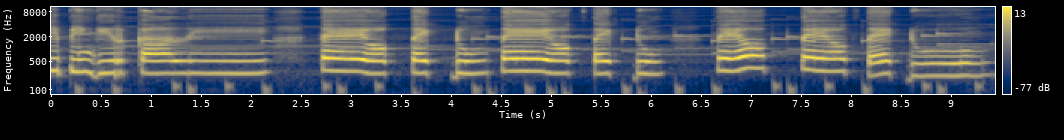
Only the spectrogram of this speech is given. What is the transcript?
di pinggir kali. Teok tek dung, teok tek dung, teok teok tek dung.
